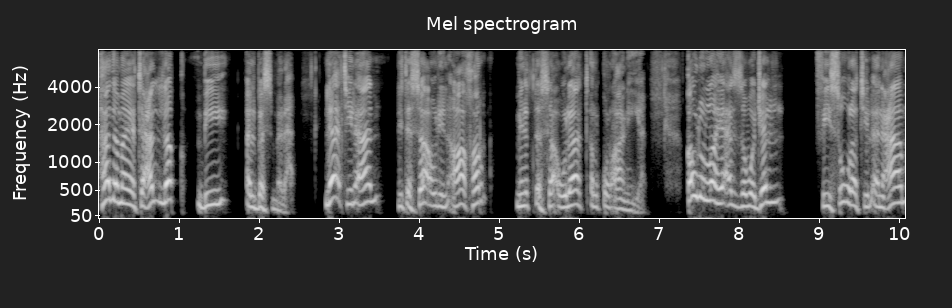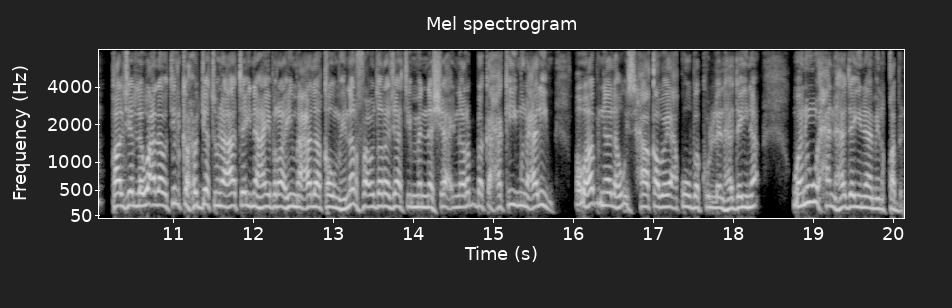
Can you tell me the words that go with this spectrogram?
هذا ما يتعلق بالبسملة. نأتي الآن لتساؤل آخر من التساؤلات القرآنية. قول الله عز وجل في سورة الأنعام قال جل وعلا وتلك حجتنا آتيناها إبراهيم على قومه نرفع درجات من نشاء إن ربك حكيم عليم. ووهبنا له إسحاق ويعقوب كلا هدينا ونوحا هدينا من قبل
